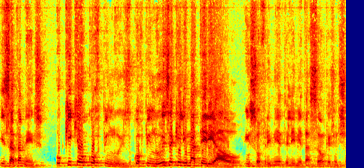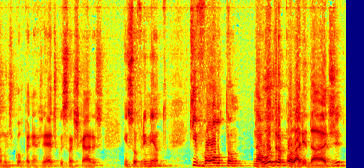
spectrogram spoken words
Exatamente. O que, que é o corpo em luz? O corpo em luz é aquele material em sofrimento e limitação, que a gente chama de corpo energético, são as caras em sofrimento, que voltam na outra polaridade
